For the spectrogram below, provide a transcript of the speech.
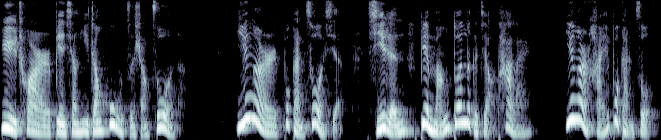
玉串儿便向一张褥子上坐了。婴儿不敢坐下，袭人便忙端了个脚踏来，婴儿还不敢坐。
